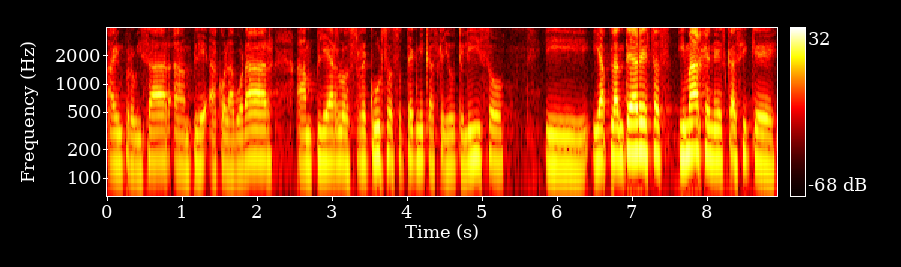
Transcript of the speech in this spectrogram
a improvisar, a, a colaborar, a ampliar los recursos o técnicas que yo utilizo, y, a plantear estas imágenes casi que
